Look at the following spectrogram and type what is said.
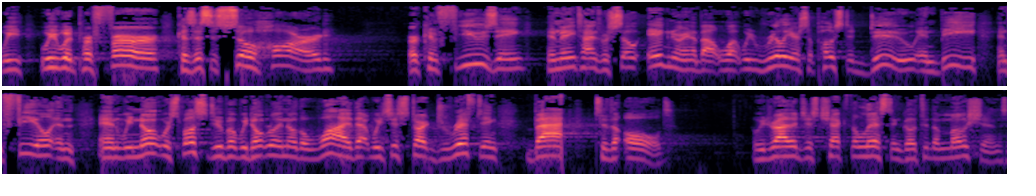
We, we would prefer, because this is so hard, or confusing, and many times we're so ignorant about what we really are supposed to do and be and feel, and, and we know what we're supposed to do, but we don't really know the why, that we just start drifting back to the old. We'd rather just check the list and go through the motions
